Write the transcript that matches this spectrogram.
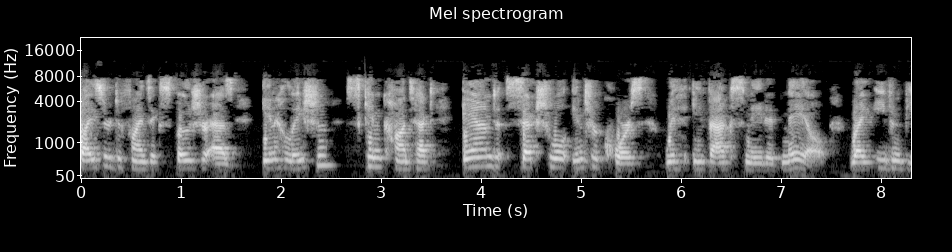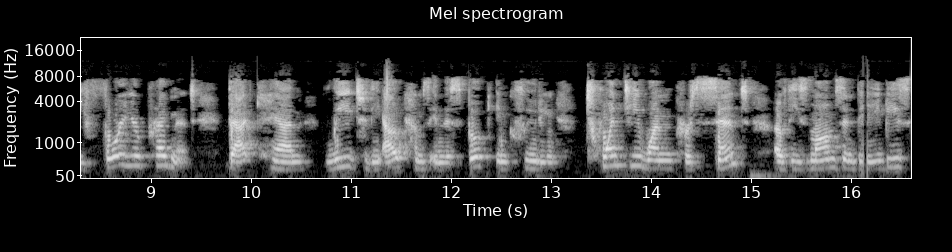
Pfizer defines exposure as inhalation, skin contact, and sexual intercourse with a vaccinated male, right? Even before you're pregnant, that can lead to the outcomes in this book, including 21% of these moms and babies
